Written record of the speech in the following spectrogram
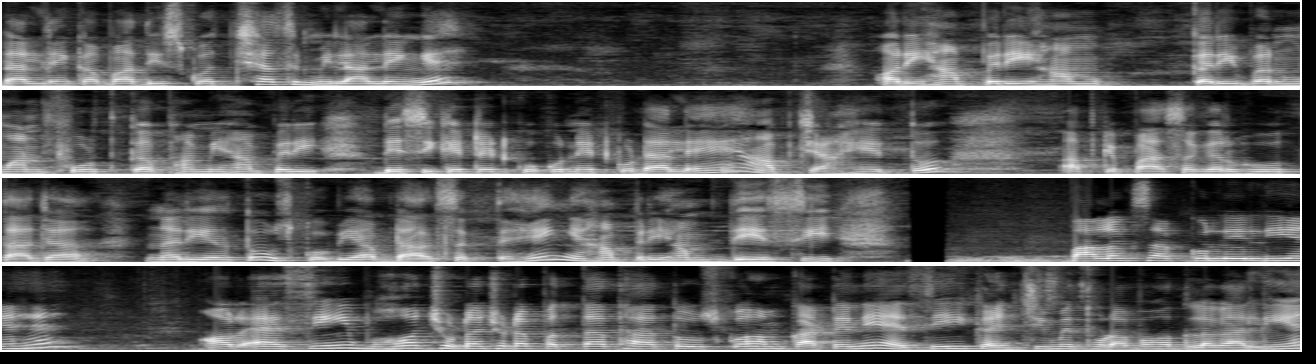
डालने का बाद इसको अच्छा से मिला लेंगे। और यहाँ पर ही हम करीबन वन फोर्थ कप हम यहाँ पर ही डेसिकेटेड कोकोनट को डाले हैं। आप चाहें तो आपके पास अगर हो ताज़ा नारियल तो उसको भी आप डाल सकते हैं। यहाँ पर ही हम देसी पालक साग को ले लिए हैं। और ऐसे ही बहुत छोटा छोटा पत्ता था तो उसको हम काटे नहीं, ऐसे ही कैंची में थोड़ा बहुत लगा लिए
